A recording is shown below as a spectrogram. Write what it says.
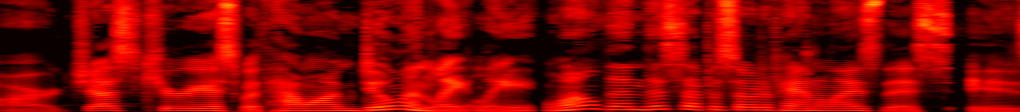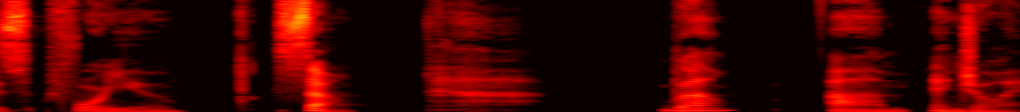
are just curious with how I'm doing lately, well, then this episode of Hannahlyze This is for you. So, well, um, enjoy.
